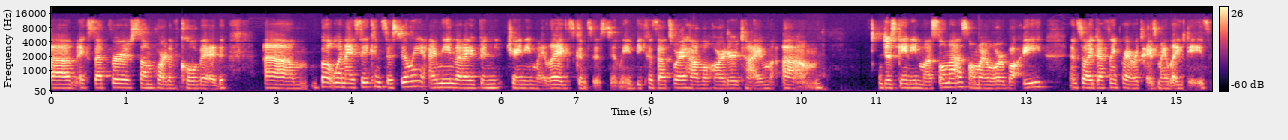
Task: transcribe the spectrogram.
um, except for some part of COVID. Um, but when I say consistently, I mean that I've been training my legs consistently because that's where I have a harder time um, just gaining muscle mass on my lower body. And so I definitely prioritize my leg days.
